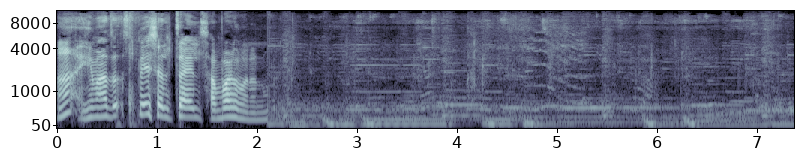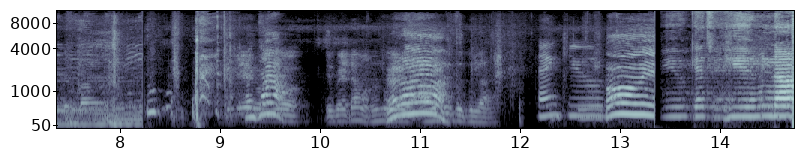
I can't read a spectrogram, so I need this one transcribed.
हा हे माझं स्पेशल चाइल्ड सांभाळ म्हणून. Thank you. You get to hear me now.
